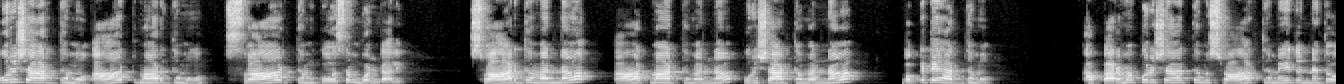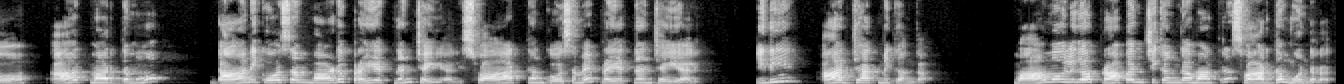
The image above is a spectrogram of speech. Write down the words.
పురుషార్థము ఆత్మార్థము స్వార్థము కోసం ఉండాలి. స్వార్థమన్నా ఆత్మార్థమన్నా పురుషార్థమన్నా ఒకటే అర్థము. ఆ పరమ పురుషార్థము స్వార్థం ఏదున్నదో ఆత్మార్థము దానికోసం వాడు ప్రయత్నం చేయాలి స్వార్థం కోసమే ప్రయత్నం చేయాలి ఇది ఆధ్యాత్మికంగా. మామూలుగా ప్రాపంచికంగా మాత్రం స్వార్థం ఉండరాదు.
